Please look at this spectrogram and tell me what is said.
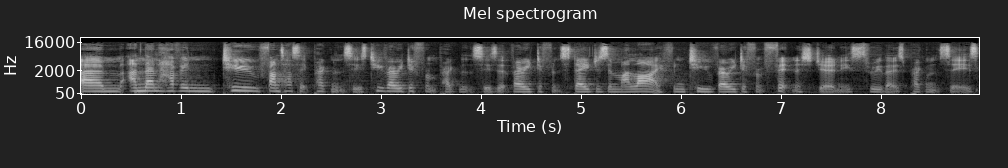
Um, and then having two fantastic pregnancies, two very different pregnancies at very different stages in my life, and two very different fitness journeys through those pregnancies,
